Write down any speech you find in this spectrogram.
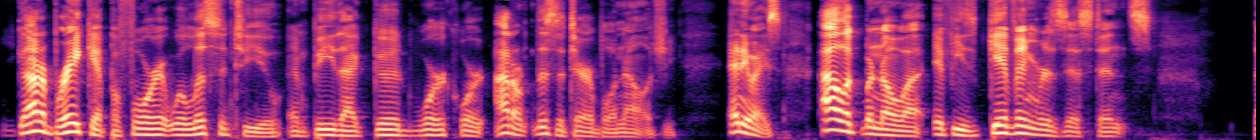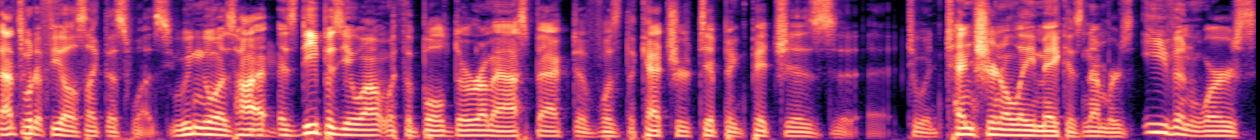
You got to break it before it will listen to you and be that good workhorse. I don't, this is a terrible analogy. Anyways, Alek Manoah, if he's giving resistance, that's what it feels like this was. We can go as high, Mhm. as deep as you want with the Bull Durham aspect of was the catcher tipping pitches uh, to intentionally make his numbers even worse.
